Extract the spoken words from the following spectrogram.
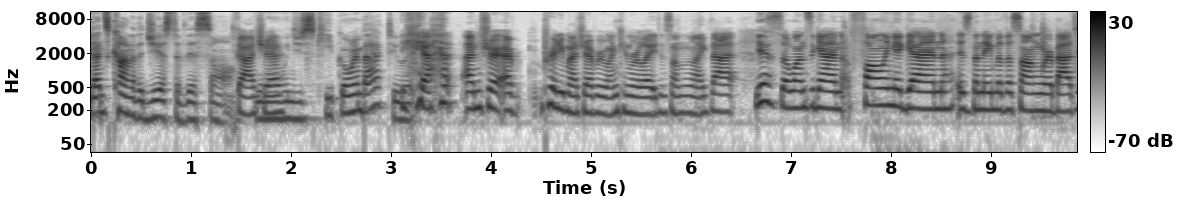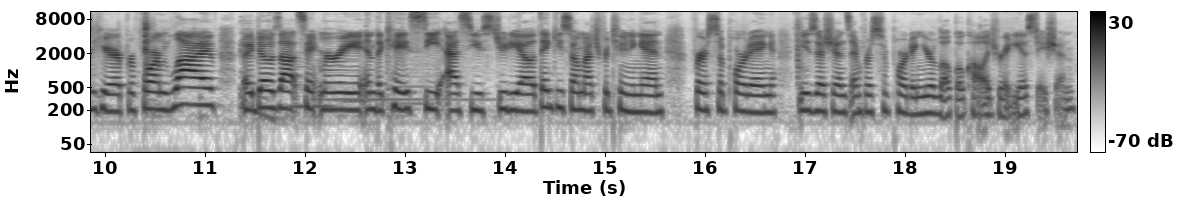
That's kind of the gist of this song. You Gotcha. know, when you just keep going back to it. Yeah, I'm sure ev- pretty much everyone can relate to something like that. Yeah. So once again, "Falling Again" is the name of the song we're about to hear, performed live by Dauzat Saint Marie in the KCSU studio. Thank you so much for tuning in, for supporting musicians, and for supporting your local college radio station.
